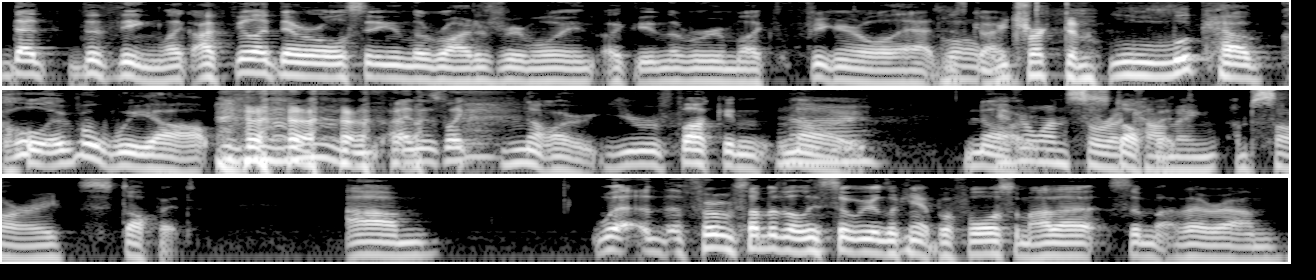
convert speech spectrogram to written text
That's the thing. Like, I feel like they were all sitting in the writers' room or in, like in the room, like figuring it all out, just Oh, going, we tricked him. "Look how clever we are," Mhm. and it's like, no, you're fucking no, no. Everyone saw it coming. I'm sorry. Stop it. Um, well, from some of the lists that we were looking at before, some other some other um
